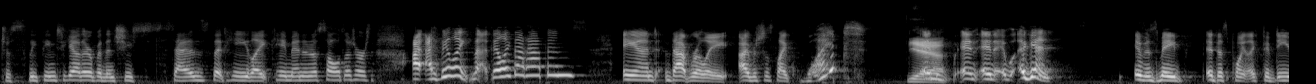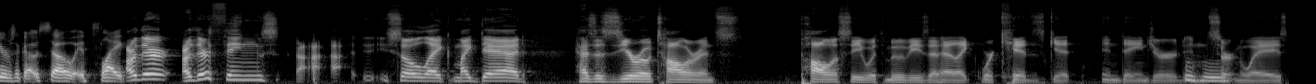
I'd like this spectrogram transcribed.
just sleeping together, but then she says that he like came in and assaulted her. I, I feel like that I feel like that happens, and that really I was just like what? yeah. and and, and again it was made at this point like 50 years ago so it's like Are there are there things? I, I, so like my dad has a zero tolerance policy with movies that have like where kids get endangered in certain ways.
